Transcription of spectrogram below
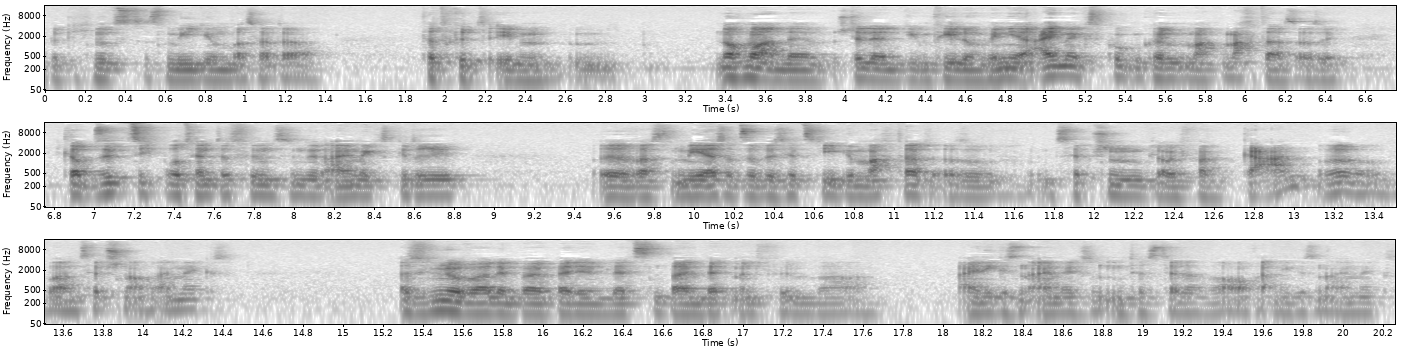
wirklich nutzt, das Medium, was er da vertritt, eben nochmal an der Stelle die Empfehlung, wenn ihr IMAX gucken könnt, macht, macht das. Also ich glaube 70% des Films sind in IMAX gedreht, äh, was mehr ist, als er bis jetzt je gemacht hat. Also Inception, glaube ich, war gar oder war Inception auch IMAX? Also ich finde, bei, bei, bei den letzten beiden Batman-Filmen war einiges in IMAX und Interstellar war auch einiges in IMAX.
